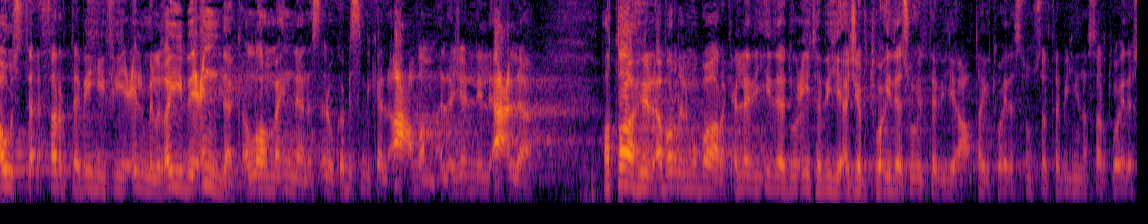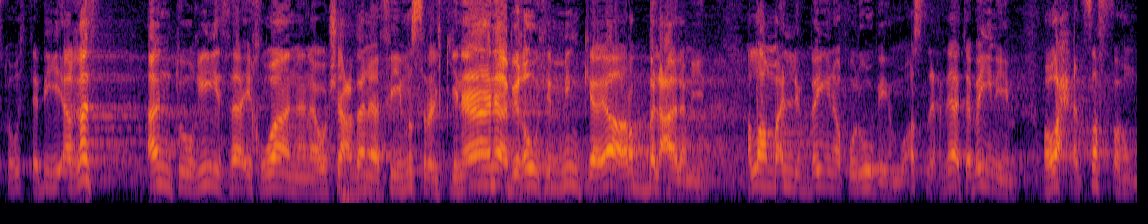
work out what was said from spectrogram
أو استأثرت به في علم الغيب عندك. اللهم إنا نسألك باسمك الأعظم الأجل الأعلى. الطاهر الأبر المبارك الذي إذا دعيت به أجبت وإذا سئلت به أعطيت وإذا استنصرت به نصرت وإذا استغثت به أغثت أن تغيث إخواننا وشعبنا في مصر الكنانة بغوث منك يا رب العالمين. اللهم ألف بين قلوبهم وأصلح ذات بينهم ووحد صفهم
